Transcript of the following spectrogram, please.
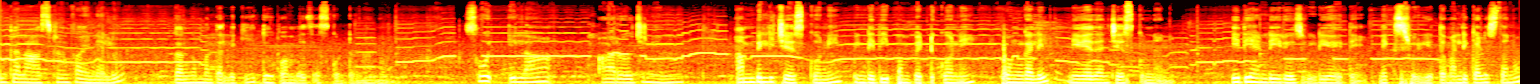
ఇంకా లాస్ట్ అండ్ ఫైనల్ గంగమ్మ తల్లికి ధూపం వేసేసుకుంటున్నాను. సో ఇలా ఆ రోజు నేను అంబిల్లి చేసుకొని పిండి దీపం పెట్టుకొని పొంగలి నివేదన చేసుకున్నాను. ఇది అండి ఈరోజు వీడియో అయితే. నెక్స్ట్ వీడియోతో మళ్ళీ కలుస్తాను.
